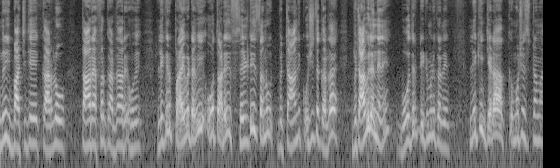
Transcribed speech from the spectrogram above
ਮਰੀਜ਼ ਬਚ ਜੇ ਕਰ ਲੋ ਤਾਂ ਰੈਫਰ ਕਰਦਾ ਹੋਵੇ। ਲੇਕਿਨ ਪ੍ਰਾਈਵੇਟ ਹੈ ਵੀ ਉਹ ਤੁਹਾਡੇ ਫੈਸਿਲਿਟੀ ਸਾਨੂੰ ਬਚਾਉਣ ਦੀ ਕੋਸ਼ਿਸ਼ ਤਾਂ ਕਰਦਾ ਹੈ। ਬਚਾ ਵੀ ਲੈਂਦੇ ਨੇ ਬਹੁਤ ਦੇਰ ਟ੍ਰੀਟਮੈਂਟ ਕਰਦੇ। ਲੇਕਿਨ ਜਿਹੜਾ ਕਮਰਸ਼ੀਅਲ ਸਿਸਟਮ ਹੈ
